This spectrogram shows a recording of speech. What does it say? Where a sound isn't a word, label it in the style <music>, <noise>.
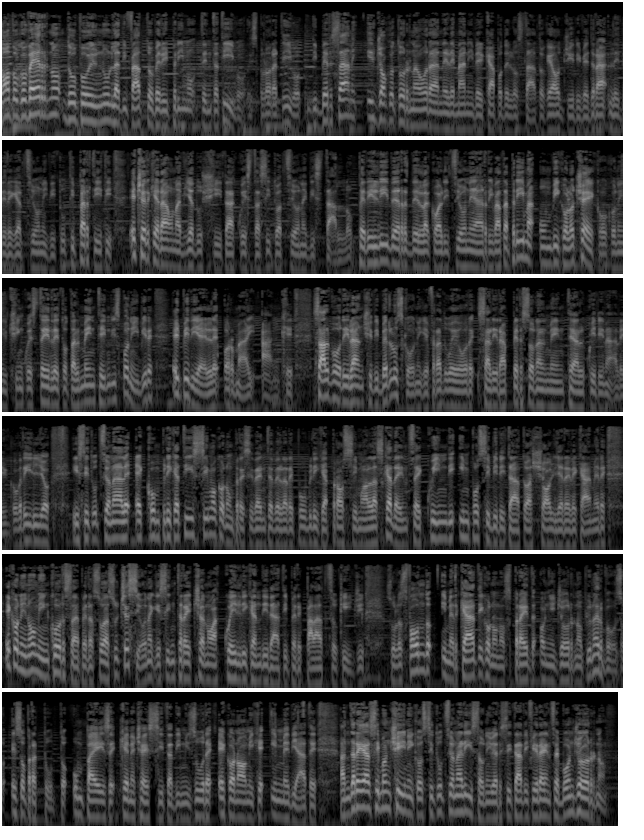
Nuovo governo dopo il nulla di fatto per il primo tentativo esplorativo di Bersani, il gioco torna ora nelle mani del capo dello Stato che oggi rivedrà le delegazioni di tutti i partiti e cercherà una via d'uscita a questa situazione di stallo. Per il leader della coalizione arrivata prima un vicolo cieco con il 5 Stelle totalmente indisponibile e il PDL ormai anche, salvo rilanci di Berlusconi che fra due ore salirà personalmente al Quirinale. Il covriglio istituzionale è complicatissimo con un Presidente della Repubblica prossimo alla scadenza e quindi impossibilitato a sciogliere le Camere e con i nomi in corsa per la sua successione che si intrecciano a quelli candidati per Palazzo Chigi. Sullo sfondo i mercati con uno spread ogni giorno più nervoso e soprattutto un paese che necessita di misure economiche immediate. Andrea Simoncini, costituzionalista, Università di Firenze, buongiorno.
